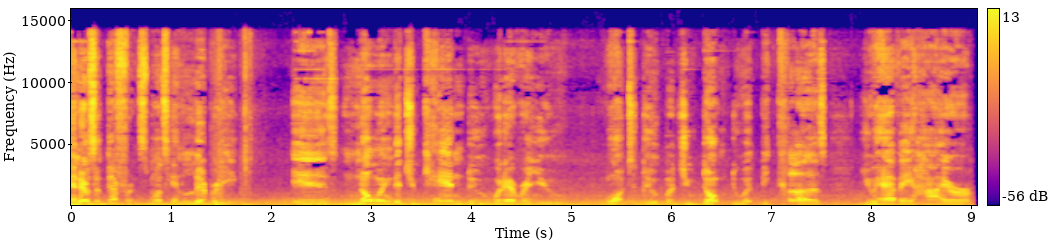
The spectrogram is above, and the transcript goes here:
And there's a difference. Once again, liberty is knowing that you can do whatever you want to do, but you don't do it because you have a higher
